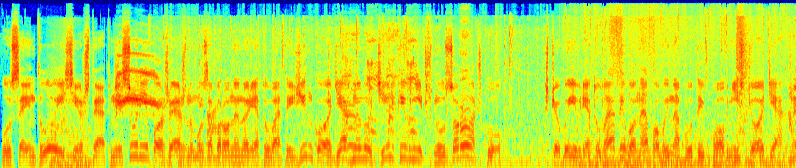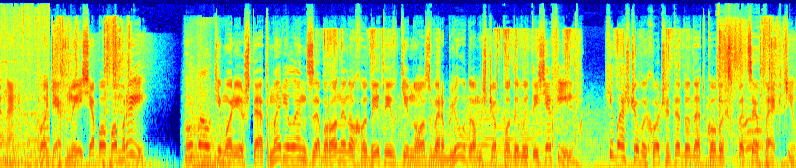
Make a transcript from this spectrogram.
У Сейнт-Луісі, штат Міссурі, пожежному заборонено рятувати жінку, одягнену тільки в нічну сорочку. Щоби її врятувати, вона повинна бути повністю одягнена. Одягнись або помри. У Балтіморі, штат Меріленд, заборонено ходити в кіно з верблюдом, щоб подивитися фільм. Хіба що ви хочете додаткових спецефектів.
